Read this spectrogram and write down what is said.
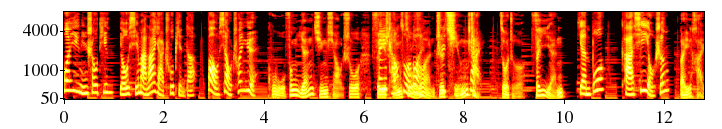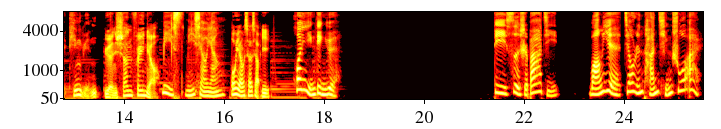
欢迎您收听由喜马拉雅出品的《爆笑穿越古风言情小说《非常作乱之情债》，作者飞檐，演播卡西有声，北海听云，远山飞鸟，Miss 米小羊，欧阳小小易，欢迎订阅第四十八集。王爷教人谈情说爱，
